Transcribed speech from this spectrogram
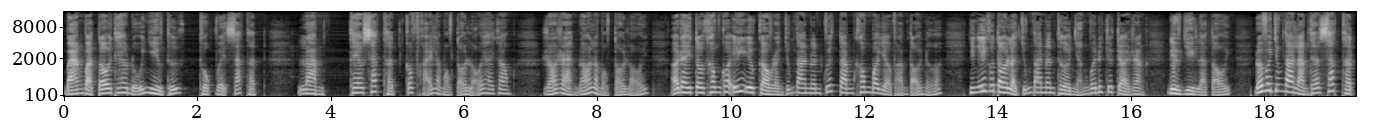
bạn và tôi theo đuổi nhiều thứ thuộc về xác thịt. Làm theo xác thịt có phải là một tội lỗi hay không? Rõ ràng đó là một tội lỗi. Ở đây tôi không có ý yêu cầu rằng chúng ta nên quyết tâm không bao giờ phạm tội nữa. Nhưng ý của tôi là chúng ta nên thừa nhận với Đức Chúa Trời rằng điều gì là tội. Đối với chúng ta làm theo xác thịt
